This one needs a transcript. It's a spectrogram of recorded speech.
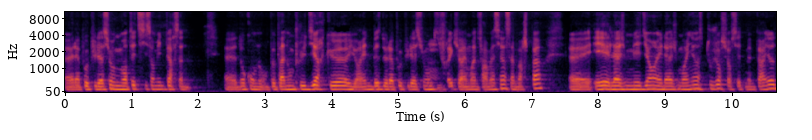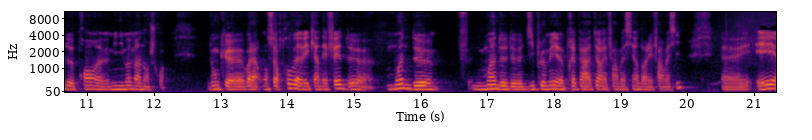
la population a augmenté de 600 000 personnes. donc on ne peut pas non plus dire qu'il y aurait une baisse de la population qui ferait qu'il y aurait moins de pharmaciens, ça ne marche pas. et l'âge médian et l'âge moyen, toujours sur cette même période, prend minimum un an, je crois. Donc euh, voilà, on se retrouve avec un effet de euh, moins de, moins de, diplômés euh, préparateurs et pharmaciens dans les pharmacies. et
